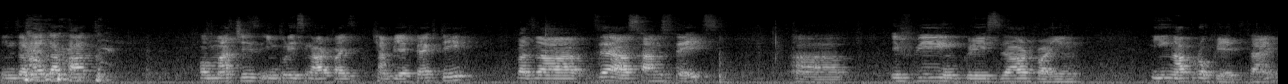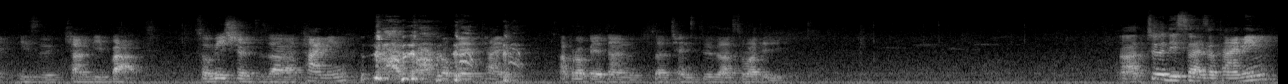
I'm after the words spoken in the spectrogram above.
in the later part of matches, increasing alpha can be effective, but uh, there are some states. Uh, if we increase the alpha in inappropriate time, is can be bad. So we should the timing the appropriate time, appropriate time to change to the strategy. Uh, to decide the timing,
